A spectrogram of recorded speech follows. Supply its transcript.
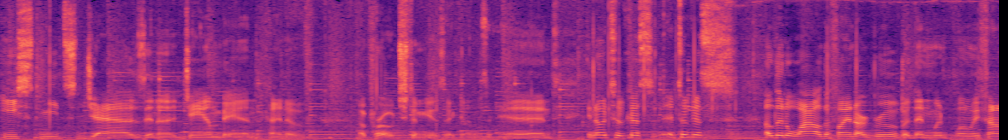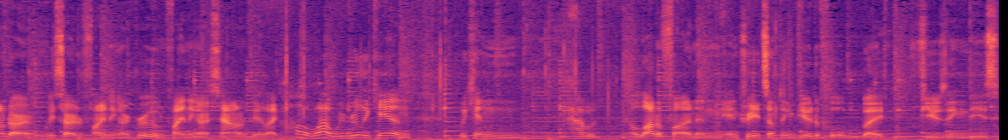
east meets jazz in a jam band kind of approach to music. And you know, it took us it took us a little while to find our groove, but then when, when we found our, we started finding our groove and finding our sound, we were like, oh wow, we really can, we can have a, a lot of fun and, and, create something beautiful by fusing these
